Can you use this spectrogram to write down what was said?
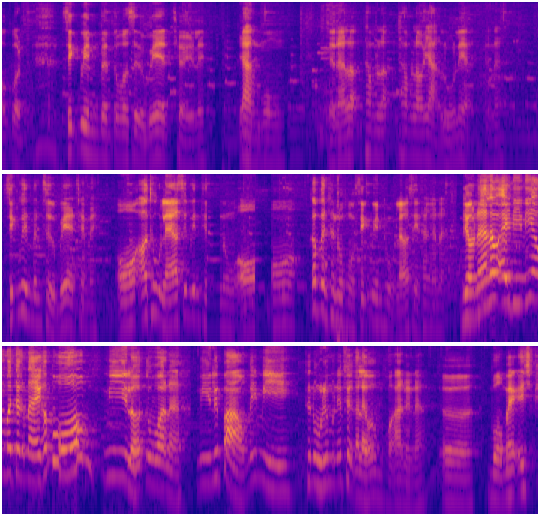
ปรากฏซิกวินเป็นตัวสื่อเวทเฉยเลย อย่างงง ดี๋ยวนะเราทำเราทำเราอยากรู้เลยอะเดี๋ยวนะซิกวินเป็นสื่อเวทใช่ไหมอ๋อเอาถูกแล้วซิกวินถือธนูอ๋ออ๋อก็เป็นธนูของซิกวินถูกแล้วสิทั้งนั้นนะเดี๋ยวนะแล้วไอดีนี้เอามาจากไหนครับผม มีเหรอตัวน่ะมีหรือเปล่าไม่มีธนูนี่มันเอฟเฟกต์อะไรวะผมขออ่านหน่อยนะเออบวกแม็ก HP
